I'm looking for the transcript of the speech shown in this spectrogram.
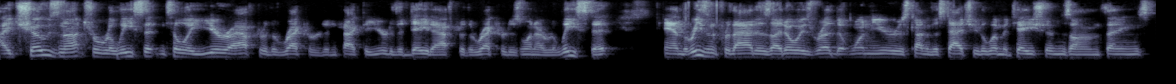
I chose not to release it until a year after the record. In fact, a year to the date after the record is when I released it. And the reason for that is I'd always read that one year is kind of the statute of limitations on things.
